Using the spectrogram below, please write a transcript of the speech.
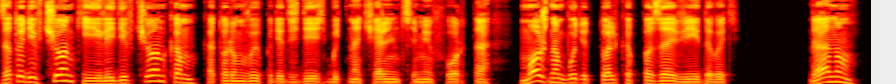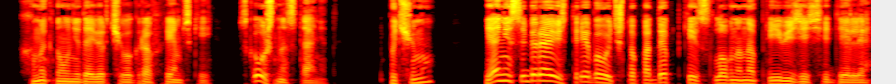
Зато девчонки или девчонкам, которым выпадет здесь быть начальницами форта, можно будет только позавидовать. «Да ну», — хмыкнул недоверчиво граф Ремский, — «скучно станет». «Почему?» Я не собираюсь требовать, что подептки словно на привязи сидели.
